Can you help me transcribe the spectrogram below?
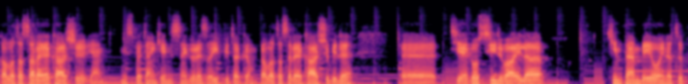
Galatasaray'a karşı yani nispeten kendisine göre zayıf bir takım. Galatasaray'a karşı bile e, Thiago Silva ile Kimpembe'yi oynatıp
